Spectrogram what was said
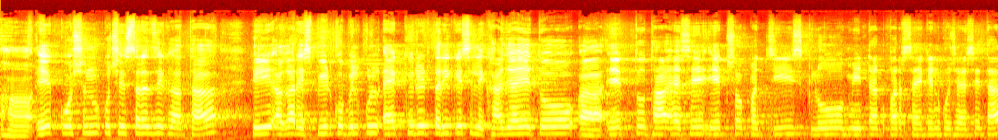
हाँ एक क्वेश्चन कुछ इस तरह से कहा था कि अगर स्पीड को बिल्कुल एक्यूरेट तरीके से लिखा जाए तो एक तो था ऐसे 125 किलोमीटर पर सेकंड कुछ ऐसे था।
